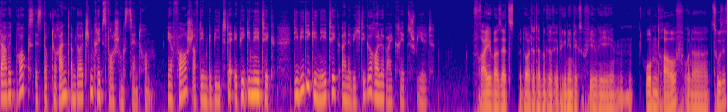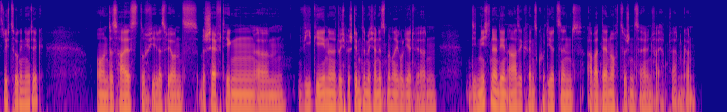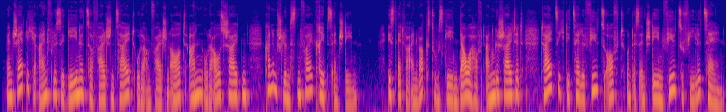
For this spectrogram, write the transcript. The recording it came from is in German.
David Brox ist Doktorand am Deutschen Krebsforschungszentrum. Er forscht auf dem Gebiet der Epigenetik, die wie die Genetik eine wichtige Rolle bei Krebs spielt. Frei übersetzt bedeutet der Begriff Epigenetik so viel wie hm, obendrauf oder zusätzlich zur Genetik. Und das heißt so viel, dass wir uns beschäftigen, ähm, wie Gene durch bestimmte Mechanismen reguliert werden, die nicht in der DNA-Sequenz kodiert sind, aber dennoch zwischen Zellen vererbt werden können. Wenn schädliche Einflüsse Gene zur falschen Zeit oder am falschen Ort an- oder ausschalten, kann im schlimmsten Fall Krebs entstehen. Ist etwa ein Wachstumsgen dauerhaft angeschaltet, teilt sich die Zelle viel zu oft und es entstehen viel zu viele Zellen.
